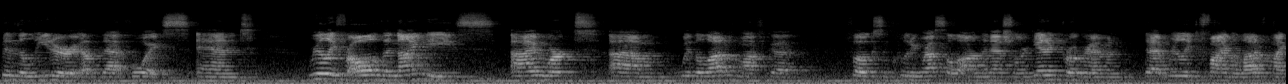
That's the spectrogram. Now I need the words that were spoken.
been the leader of that voice. And really, for all of the 90s, I worked um, with a lot of MOFGA folks, including Russell, on the National Organic Program, and that really defined a lot of my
